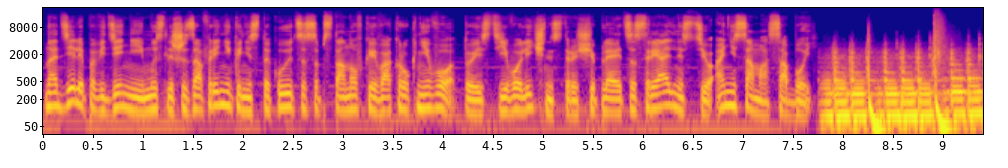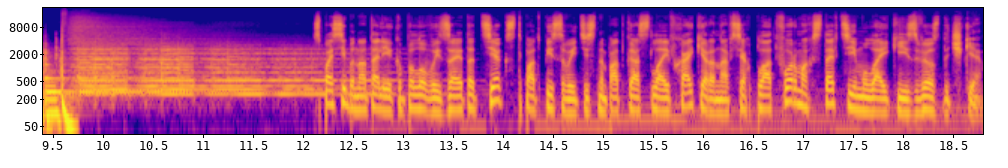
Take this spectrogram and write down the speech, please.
На деле поведение и мысли шизофреника не стыкуются с обстановкой вокруг него, то есть его личность расщепляется с реальностью, а не сама собой. Спасибо Наталье Копыловой за этот текст. Подписывайтесь на подкаст Лайфхакера на всех платформах, ставьте ему лайки и звездочки.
